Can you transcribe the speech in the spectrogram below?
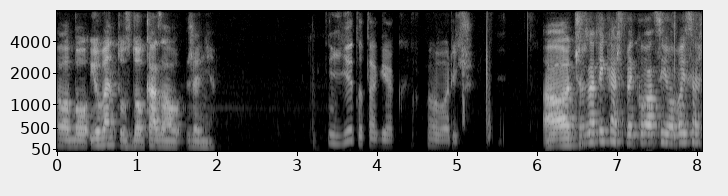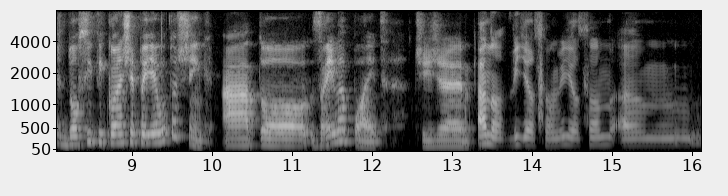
lebo Juventus dokázal, že nie. Je to tak, jak hovoríš. Čo sa týka špekulácií, hovorí sa, že do City konečne príde útočník. A to z River Plate. Čiže... Áno, videl som, videl som. Um,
